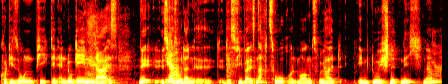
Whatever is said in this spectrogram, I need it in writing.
Cortisonpeak, den Endogenen, da ist Nee, ist ja, ja so, dann äh, das Fieber ist nachts hoch und morgens früh halt im Durchschnitt nicht. Ne? Ja.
